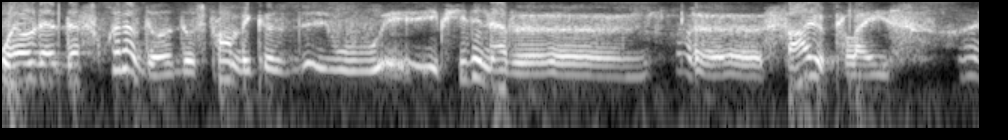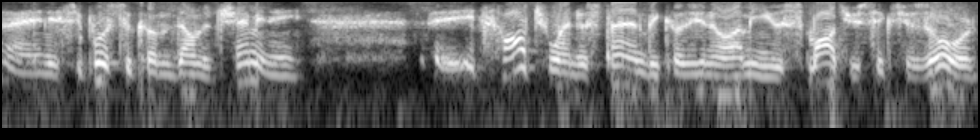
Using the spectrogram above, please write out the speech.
Well, that, that's one of those, those problems because uh, if you didn't have a, a fireplace and it's supposed to come down the chimney, it's hard to understand because you know, I mean, you're smart, you're six years old,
